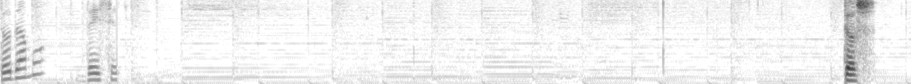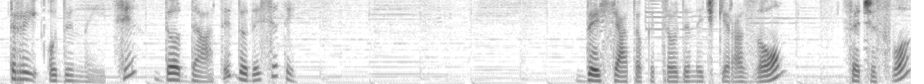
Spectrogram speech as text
Додамо 10. Тож 3 одиниці додати до 10. Десяток і 3 одинички разом це число?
